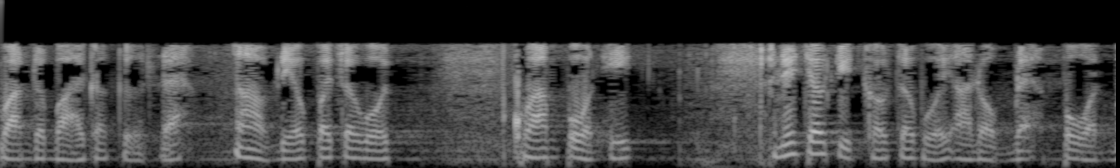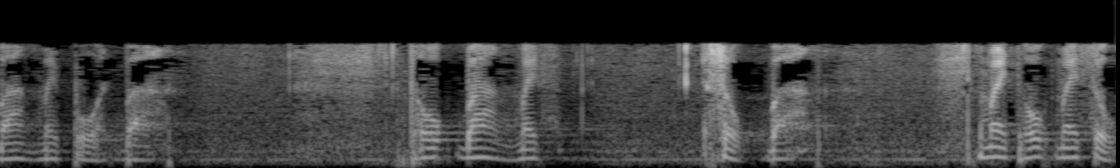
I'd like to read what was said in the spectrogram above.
ความสบายก็เกิดแล้วอ้าวเดี๋ยวไปสวยความปวดอีก อันนี้เจ้าจิตเขาสวยอารมณ์แหละปวดบ้างไม่ปวดบ้าง ทุกบ้างไม่สุขบ้าง ไม่ทุกไม่สุข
